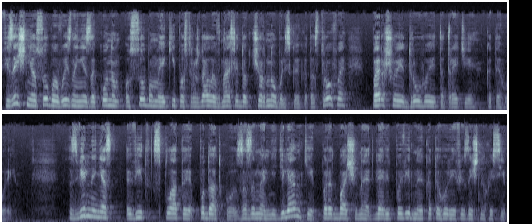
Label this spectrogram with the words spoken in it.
Фізичні особи визнані законом особами, які постраждали внаслідок Чорнобильської катастрофи першої, другої та третьої категорії. Звільнення від сплати податку за земельні ділянки, передбачене для відповідної категорії фізичних осіб,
